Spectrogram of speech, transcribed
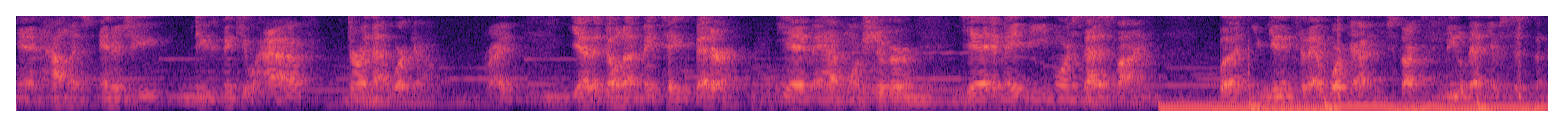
and how much energy do you think you'll have during that workout, right? Yeah, the donut may taste better. Yeah, it may have more sugar. Yeah, it may be more satisfying. But you get into that workout and you start to feel that in your system.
